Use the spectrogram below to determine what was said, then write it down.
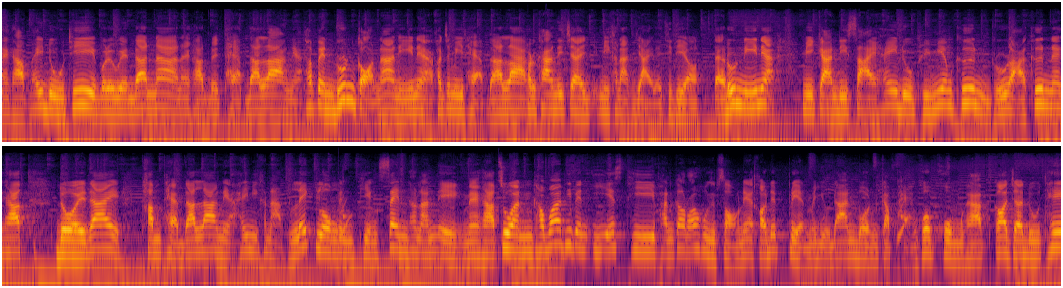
นะครับให้ดูที่บริเวณด้านหน้านะครับในแถบด้านล่างเนี่ยถ้าเป็นรุ่นก่อนหน้านี้เนี่ยเขาจะมีแถบด้านล่างค่อนข้างที่จะมีขนาดใหญ่เลยทีเดียว แต่รุ่นนี้เนี่ยมีการดีไซน์ให้ดูพรีเมียมขึ้นหรูหราขึ้นนะครับโดยได้ทำแถบด้านล่างเนี่ยให้มีขนาดเล็กลงเป็นเพียงเส้นเท่านั้นเองนะครับส่วนคำว่าที่เป็น EST 1962เนี่ยเขาได้เปลี่ยนมาอยู่ด้านบนกับแผงควบคุมครับก็จะดูเท่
